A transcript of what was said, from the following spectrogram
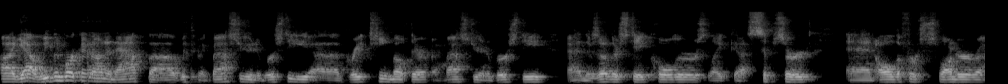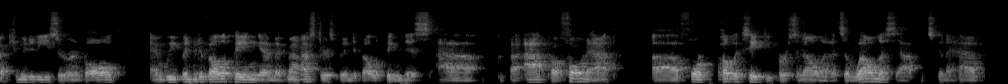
Uh, yeah, we've been working on an app uh, with McMaster University, a uh, great team out there at McMaster University, and there's other stakeholders like uh, CIPSRT and all the first responder uh, communities are involved. And we've been developing, uh, McMaster's been developing this uh, app, a phone app uh, for public safety personnel. And it's a wellness app that's going to have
